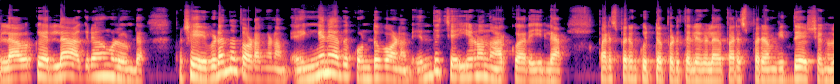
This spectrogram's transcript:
എല്ലാവർക്കും എല്ലാ ആഗ്രഹങ്ങളും ഉണ്ട് പക്ഷെ എവിടെ നിന്ന് തുടങ്ങണം? എങ്ങനെ അത് കൊണ്ടുപോകണം. എന്ത് ചെയ്യണമെന്ന് ആർക്കും അറിയില്ല. പരസ്പരം കുറ്റപ്പെടുത്തലുകൾ പരസ്പരം വിദ്വേഷങ്ങൾ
